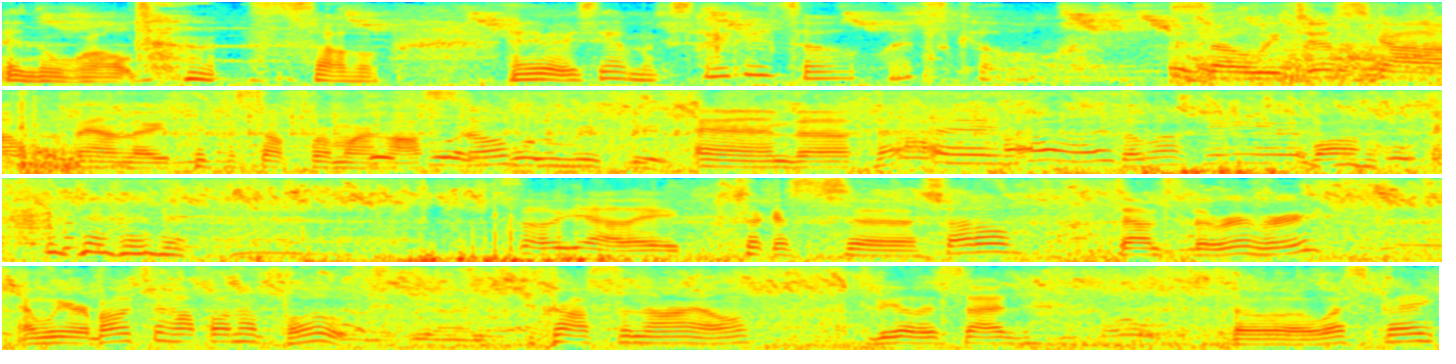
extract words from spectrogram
in the world. so, anyways, yeah, I'm excited. So let's go. So we just got off the van. They picked us up from our hostel. And uh, hey, so yeah, they took us to shuttle down to the river, and we are about to hop on a boat to cross the Nile to the other side, the West Bank,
